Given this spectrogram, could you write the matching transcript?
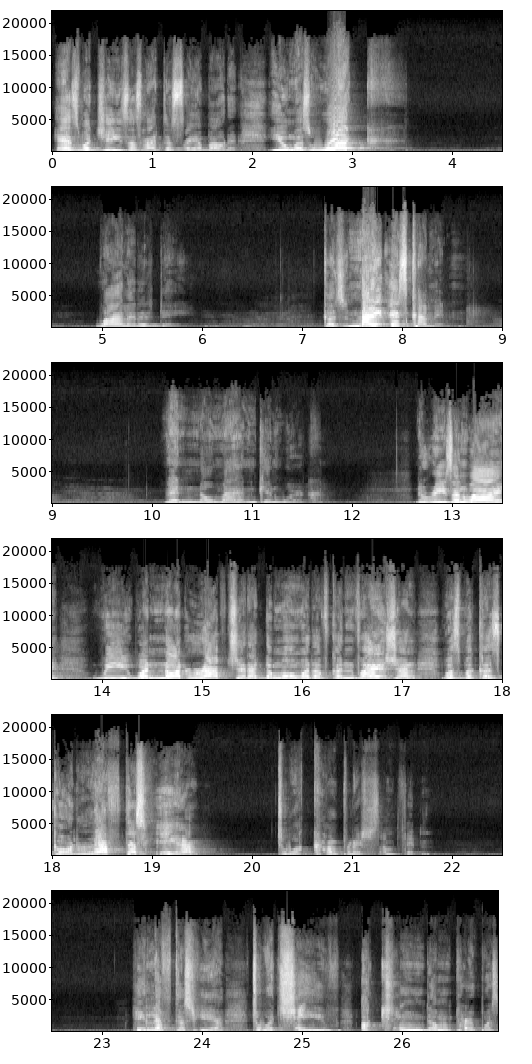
Here's what Jesus had to say about it you must work while it is day, because night is coming when no man can work. The reason why we were not raptured at the moment of conversion was because God left us here to accomplish something. He left us here to achieve a kingdom purpose.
